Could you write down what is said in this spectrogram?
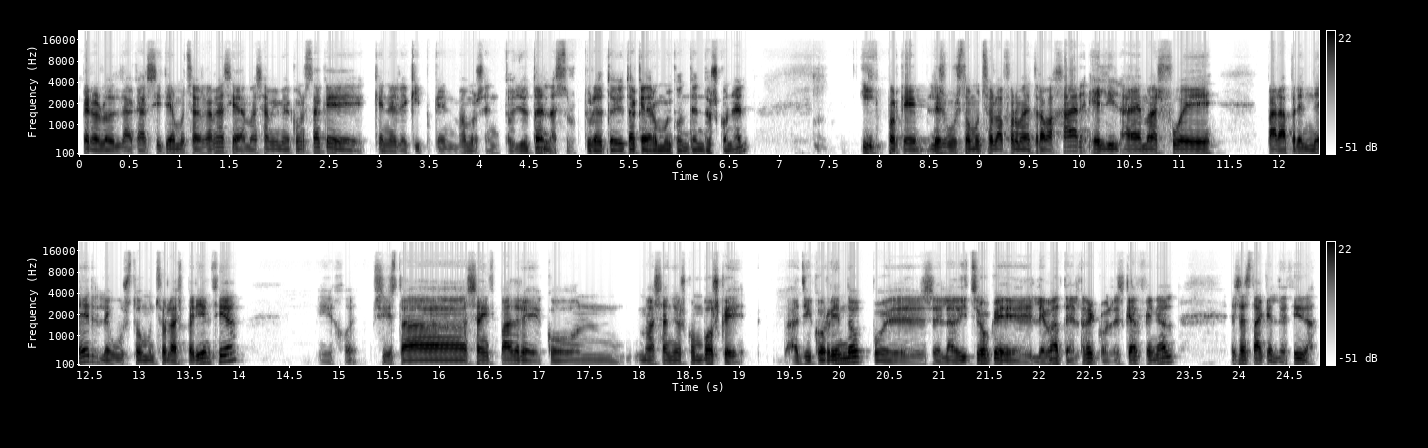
Pero lo del Dakar sí tiene muchas ganas y además a mí me consta que, en el equipo, que vamos, en Toyota, en la estructura de Toyota, quedaron muy contentos con él. Y porque les gustó mucho la forma de trabajar. Él además fue para aprender, le gustó mucho la experiencia. Y, joder, si está Sainz padre con más años con Bosque allí corriendo, pues él ha dicho que le bate el récord. Es que al final es hasta que él decida.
